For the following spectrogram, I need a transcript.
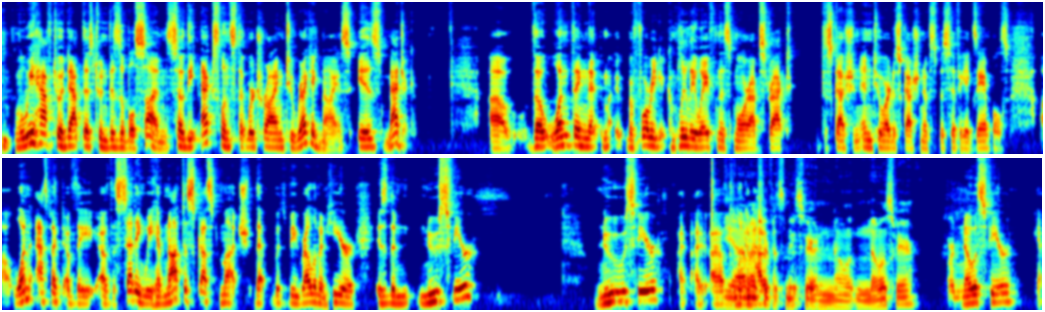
We, well, we have to adapt this to Invisible Sun. So the excellence that we're trying to recognize is magic. Uh, the one thing that before we get completely away from this more abstract discussion into our discussion of specific examples, uh, one aspect of the of the setting we have not discussed much that would be relevant here is the noosphere. Noosphere. I, I, I have yeah, to look I'm not sure to, if it's noosphere or no, noosphere or noosphere. Yeah,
